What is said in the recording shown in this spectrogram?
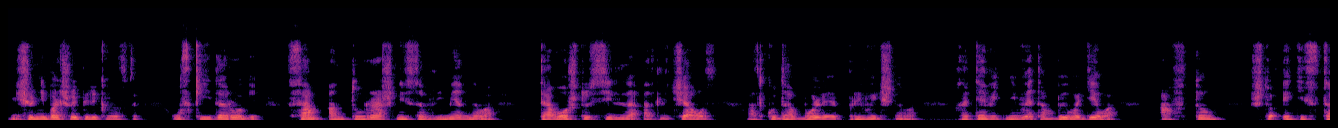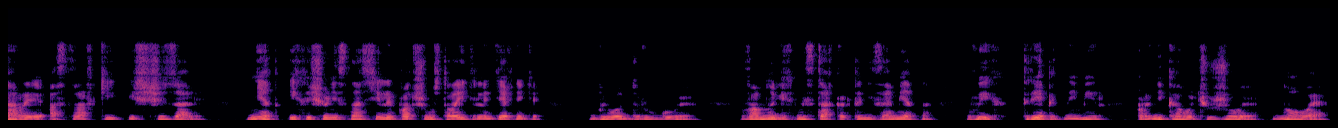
Еще небольшой перекресток, узкие дороги, сам антураж несовременного, того, что сильно отличалось от куда более привычного. Хотя ведь не в этом было дело, а в том, что эти старые островки исчезали. Нет, их еще не сносили под шум строительной техники. Было другое. Во многих местах как-то незаметно в их трепетный мир проникало чужое, новое,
